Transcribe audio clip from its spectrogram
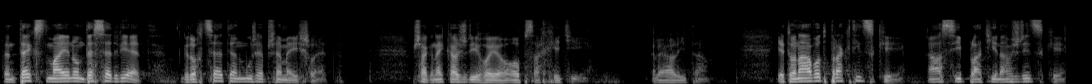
ten text má jenom deset vět. Kdo chce, ten může přemýšlet však ne každý ho jeho obsah chytí. Realita. Je to návod praktický a asi platí navždycky.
